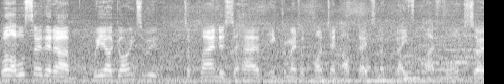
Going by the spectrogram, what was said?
Well, I will say that uh, we are going to, to plan is to have incremental content updates on a base platform. So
